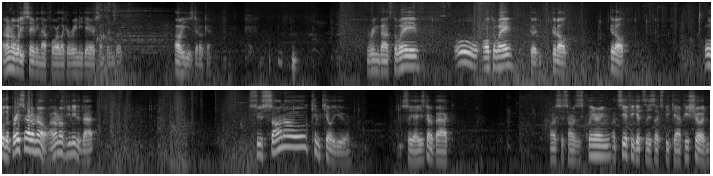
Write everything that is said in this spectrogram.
I don't know what he's saving that for, like a rainy day or something, but... Oh, he used it, okay. Ring bounce the wave. Oh, alt away. Good. Good alt. Good ult. Oh, the bracer, I don't know. I don't know if you needed that. Susano can kill you. So yeah, he's got a back. Unless Susano's is clearing. Let's see if he gets this XP camp. He should.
